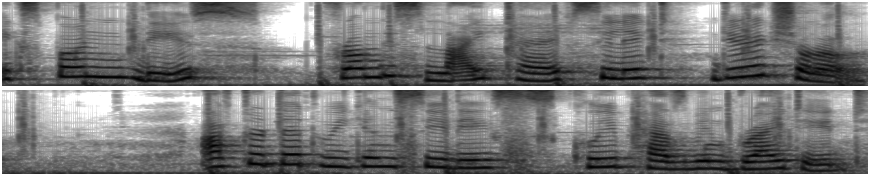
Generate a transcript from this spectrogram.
Expand this. From this light type select directional. After that we can see this clip has been brightened.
